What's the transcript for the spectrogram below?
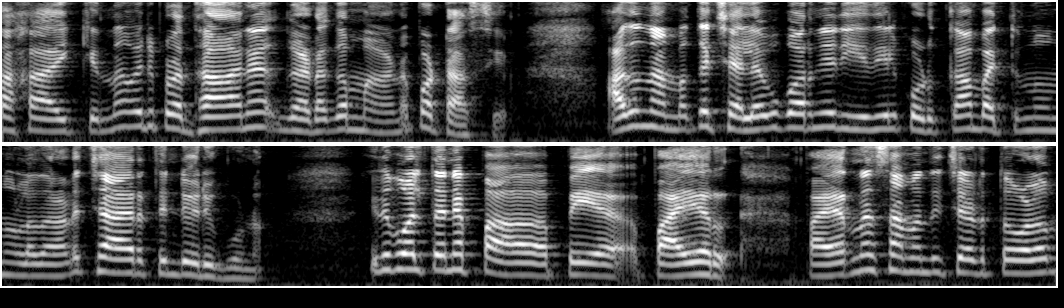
സഹായിക്കുന്ന ഒരു പ്രധാന ഘടകമാണ് പൊട്ടാസ്യം. അത് നമുക്ക് ചിലവ് കുറഞ്ഞ രീതിയിൽ കൊടുക്കാൻ പറ്റുന്നു എന്നുള്ളതാണ് ചാരത്തിന്റെ ഒരു ഗുണം. ഇതുപോലെ തന്നെ പയർ. പയറിനെ സംബന്ധിച്ചിടത്തോളം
